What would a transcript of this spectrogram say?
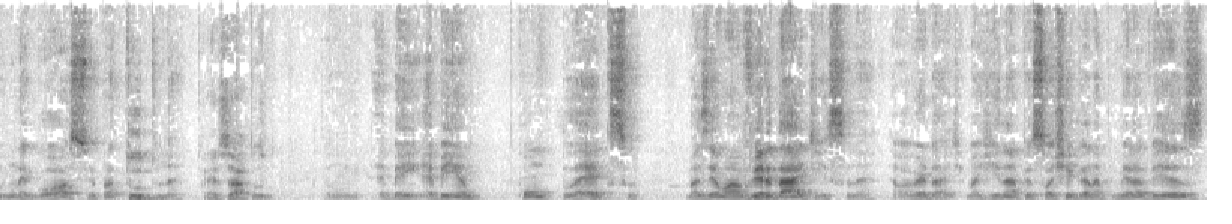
um negócio, é para tudo, né? Exato. Tudo. Então é bem, é bem complexo, mas é uma verdade isso, né? É uma verdade. Imagina a pessoa chegando a primeira vez,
